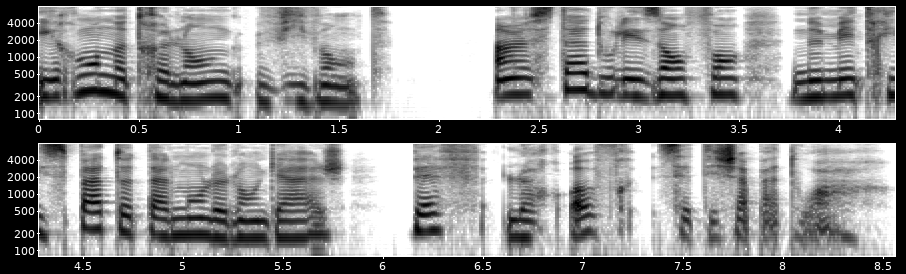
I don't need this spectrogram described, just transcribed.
et rend notre langue vivante. À un stade où les enfants ne maîtrisent pas totalement le langage, PEF leur offre cet échappatoire.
